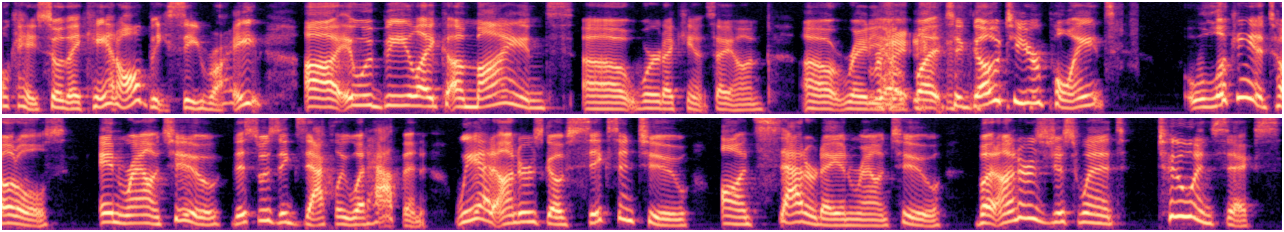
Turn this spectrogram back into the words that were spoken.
okay, so they can't all be C, right? Uh, it would be like a mind uh, word I can't say on uh, radio. Right. But to go to your point, looking at totals in round two, this was exactly what happened. We had unders go six and two on Saturday in round two, but unders just went two and six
